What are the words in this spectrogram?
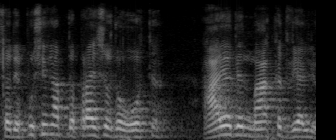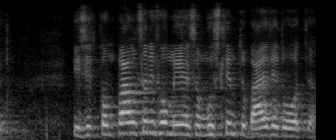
So they're pushing up the price of the water higher than market value. Is it compulsory for me as a Muslim to buy that water?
